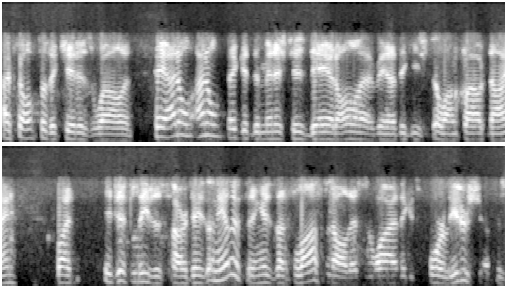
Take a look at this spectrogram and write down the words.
I felt for the kid as well. And hey, I don't I don't think it diminished his day at all. I mean, I think he's still on cloud nine, but it just leaves a sour taste. And the other thing is that's lost in all this, and why I think it's poor leadership is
